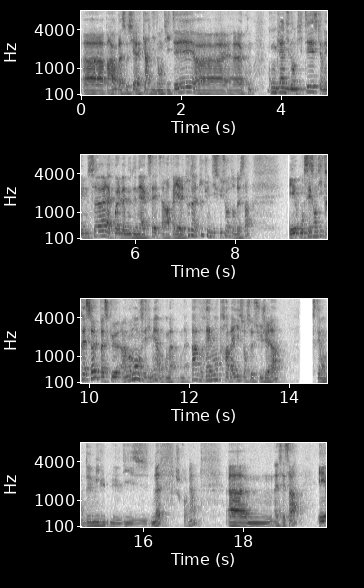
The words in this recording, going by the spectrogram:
par exemple associée à la carte d'identité, combien d'identités, est-ce qu'il y en a une seule, à quoi elle va nous donner accès, etc. Il y avait toute, une discussion autour de ça. Et on s'est senti très seul parce qu'à un moment, on s'est dit merde, on n'a pas vraiment travaillé sur ce sujet-là. C'était en 2019, je crois bien. Euh, c'est ça. Et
